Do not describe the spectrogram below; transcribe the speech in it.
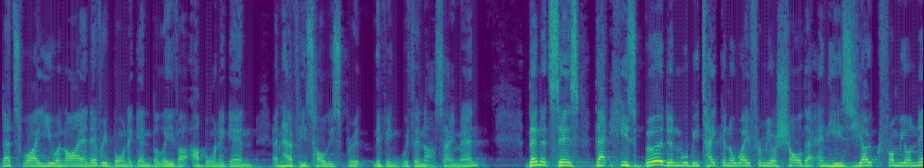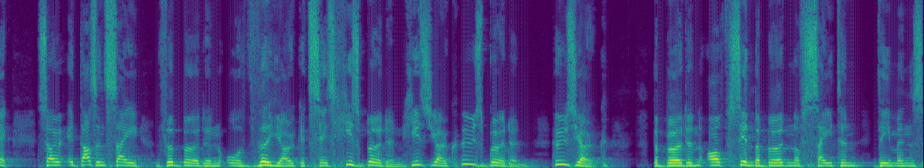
That's why you and I and every born again believer are born again and have his Holy Spirit living within us. Amen. Then it says that his burden will be taken away from your shoulder and his yoke from your neck. So it doesn't say the burden or the yoke. It says his burden, his yoke. Whose burden? Whose yoke? The burden of sin, the burden of Satan, demons,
